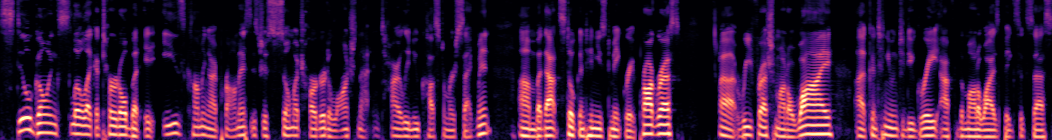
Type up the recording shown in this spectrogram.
Still going slow like a turtle, but it is coming, I promise. It's just so much harder to launch in that entirely new customer segment. Um, but that still continues to make great progress. Uh, refresh Model Y, uh, continuing to do great after the Model Y's big success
